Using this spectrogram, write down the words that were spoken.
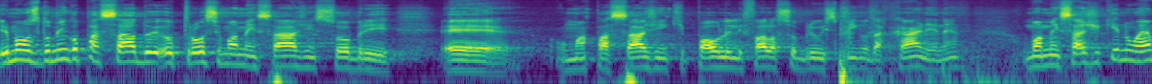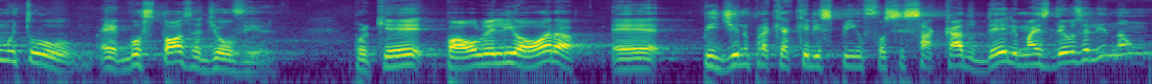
Irmãos, domingo passado eu trouxe uma mensagem sobre é, uma passagem que Paulo ele fala sobre o espinho da carne, né? Uma mensagem que não é muito é, gostosa de ouvir, porque Paulo ele ora é, pedindo para que aquele espinho fosse sacado dele, mas Deus ele não,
